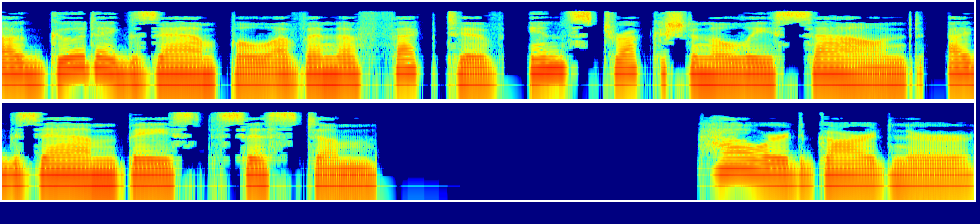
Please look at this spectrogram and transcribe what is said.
a good example of an effective, instructionally sound, exam-based system. Howard Gardner,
